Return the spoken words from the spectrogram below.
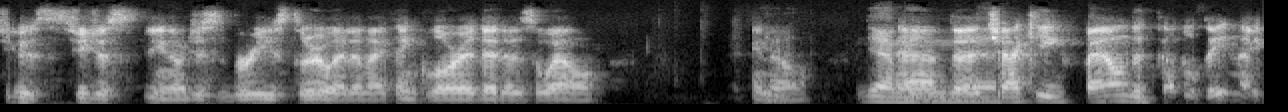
She was she just you know just breezed through it, and I think Laura did as well. You know, Yeah, mean, and uh, Jackie found the double date night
